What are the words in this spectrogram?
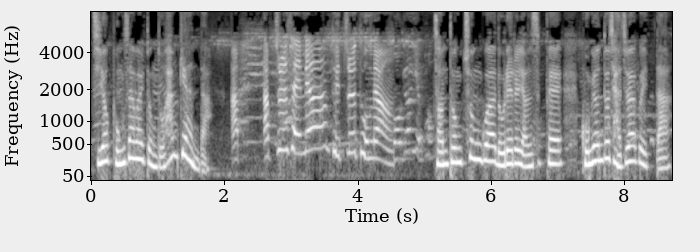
지역 봉사활동도 함께한다. 앞, 앞줄 3명, 뒷줄 2명. 전통 춤과 노래를 연습해 공연도 자주 하고 있다.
